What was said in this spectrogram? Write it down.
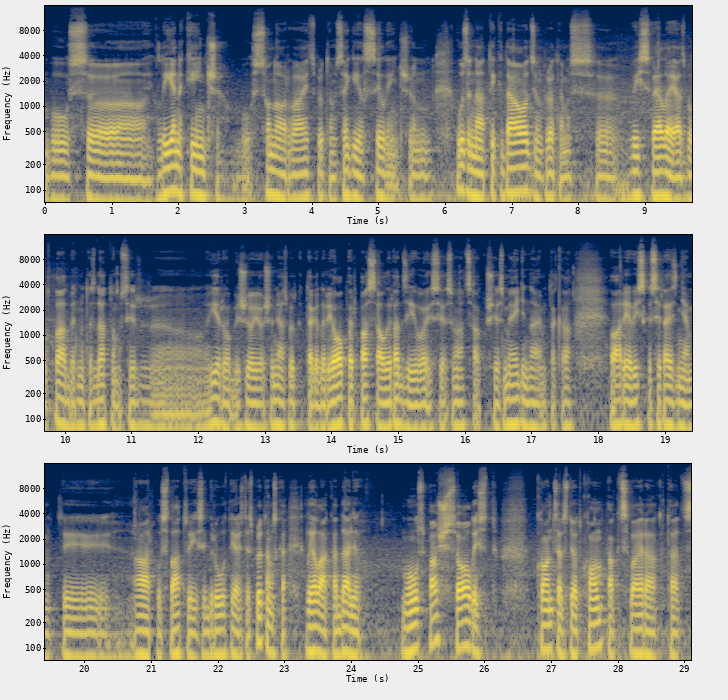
Būs Liena Kīņša, būs sonora vaids, protams, Egīls Siliņš. Uzrunāt tik daudz, un, protams, visi vēlējās būt klāt, bet nu, tas datums ir uh, ierobežojošs. Jāsaprot, ka tagad arī opera pasaule ir atdzīvojusies un atsākušies mēģinājumi. Pārējie visi, kas ir aizņemti ārpus Latvijas, ir grūti ierasties. Protams, ka lielākā daļa mūsu pašu solistu koncerts ļoti kompakts, vairāk tāds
